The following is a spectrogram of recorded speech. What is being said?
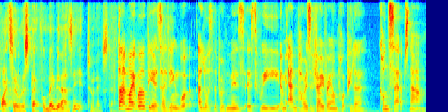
quite so respectful. Maybe that's it to an extent. That might well be it. I think what a lot of the problem is is we. I mean, empire is a very very unpopular concept now,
